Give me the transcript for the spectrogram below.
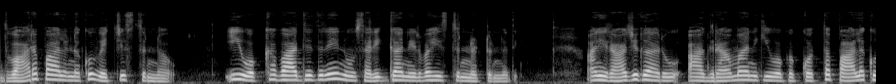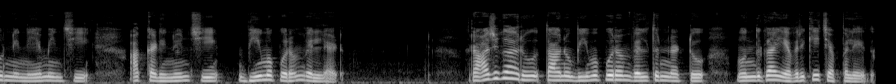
ద్వారపాలనకు వెచ్చిస్తున్నావు. ఈ ఒక్క బాధ్యతనే నువ్వు సరిగ్గా నిర్వహిస్తున్నట్టున్నది. అని రాజుగారు ఆ గ్రామానికి ఒక కొత్త పాలకుణ్ణి నియమించి అక్కడి నుంచి భీమపురం వెళ్ళాడు. రాజుగారు తాను భీమపురం వెళ్తున్నట్టు ముందుగా ఎవరికీ చెప్పలేదు.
